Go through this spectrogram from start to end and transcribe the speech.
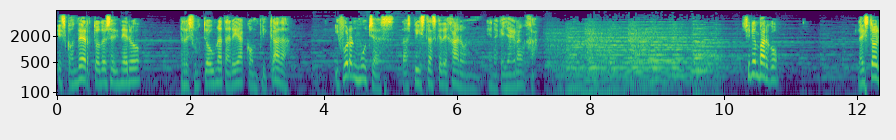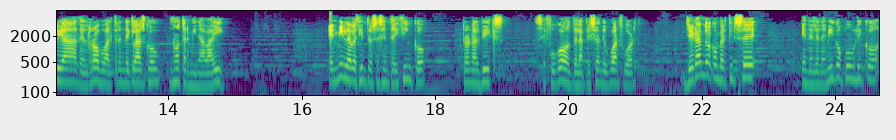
esconder todo ese dinero resultó una tarea complicada, y fueron muchas las pistas que dejaron en aquella granja. Sin embargo, la historia del robo al tren de Glasgow no terminaba ahí. En 1965, Ronald Biggs se fugó de la prisión de Wandsworth, llegando a convertirse en el enemigo público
